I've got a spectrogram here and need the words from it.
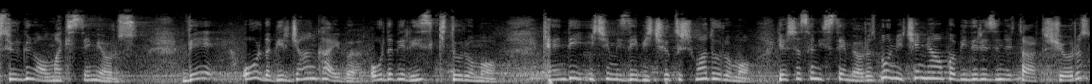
sürgün olmak istemiyoruz. Ve orada bir can kaybı, orada bir risk durumu, kendi içimizde bir çatışma durumu yaşasın istemiyoruz. Bunun için ne yapabilirizini tartışıyoruz.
